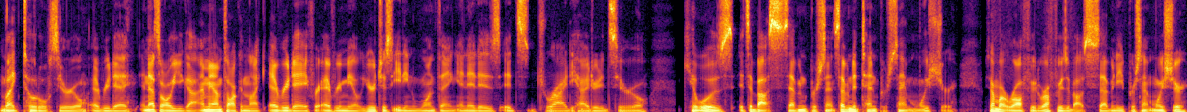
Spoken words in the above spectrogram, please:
like total cereal every day and that's all you got. I mean, I'm talking like every day for every meal. You're just eating one thing and it is it's dry dehydrated cereal. Kibble is it's about 7%, 7 to 10% moisture. We're talking about raw food. Raw food is about 70% moisture.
